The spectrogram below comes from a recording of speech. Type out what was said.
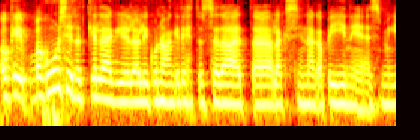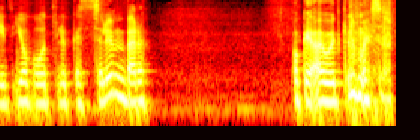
okei okay,, ma kuulsin, et kellelgi oli kunagi tehtud seda, et ta läks sinna kabiini ja siis mingid jobud lükkasid selle ümber. okei okay,, I would kill myself.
